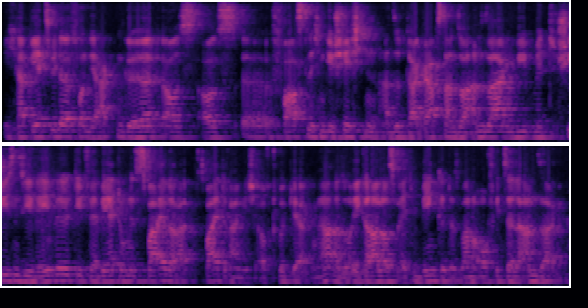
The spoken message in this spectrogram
ich habe jetzt wieder von Jagden gehört aus, aus äh, forstlichen Geschichten. Also da gab es dann so Ansagen wie mit Schießen Sie Rehwild, die Verwertung ist zweitrangig auf Drückjagden. Ne? Also egal aus welchem Winkel, das war eine offizielle Ansage.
